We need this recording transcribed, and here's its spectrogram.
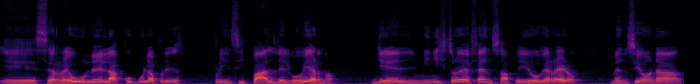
eh, se reúne la cúpula pri- principal del gobierno y el ministro de Defensa, apellido Guerrero, menciona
